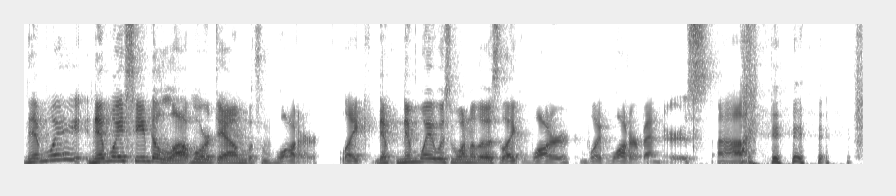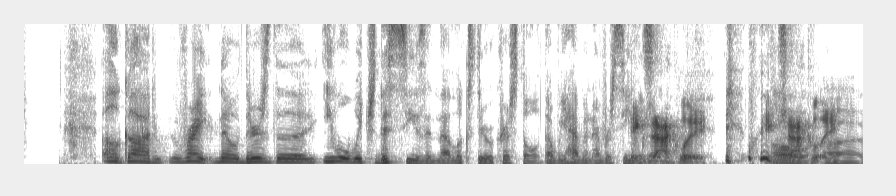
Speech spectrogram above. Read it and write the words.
Nimue Nimue seemed a lot more down with water. Like Nim- Nimue was one of those like water like water benders. Uh, oh god, right. No, there's the evil witch this season that looks through a crystal that we haven't ever seen. exactly. Like, Exactly. Oh, uh,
